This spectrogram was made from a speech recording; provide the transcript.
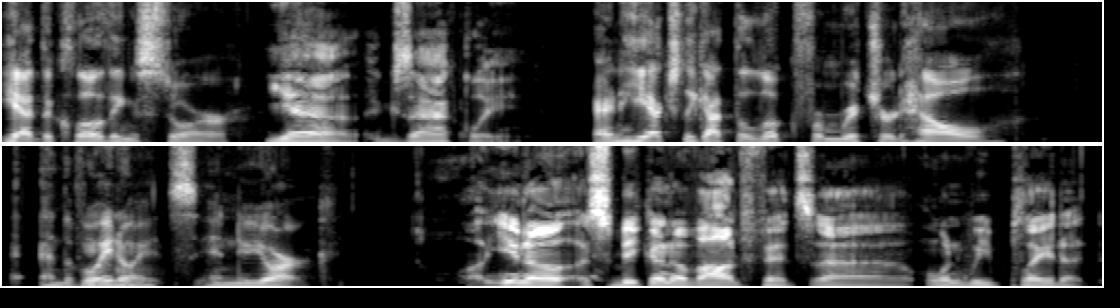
He had the clothing store, Yeah, exactly. and he actually got the look from Richard Hell and the Voidoids in New York. You know, speaking of outfits, uh, when we played at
